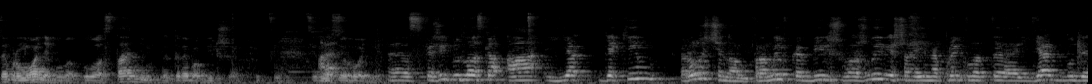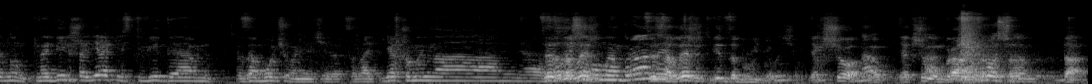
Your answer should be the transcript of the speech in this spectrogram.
це промивання було, було останнім, не треба більше на сьогодні. Е, Скажіть, будь ласка, а як, яким розчином промивка більш важливіша, і, наприклад, е, як буде ну, найбільша якість від е, замочування, чи так сказати, якщо ми на Це залежить- мембрани, Це залежить від забруднювачів. Якщо, На- якщо так, мембрани з розчином. да,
